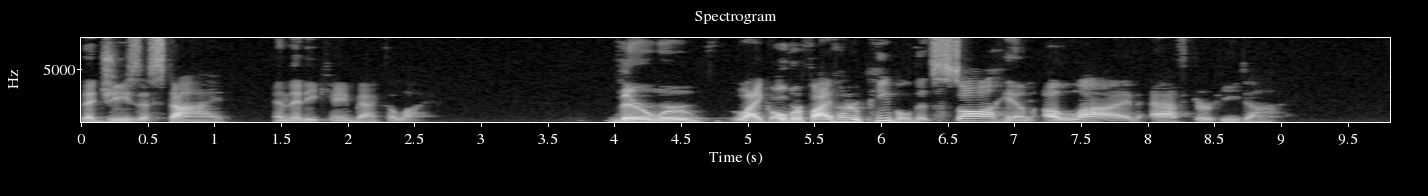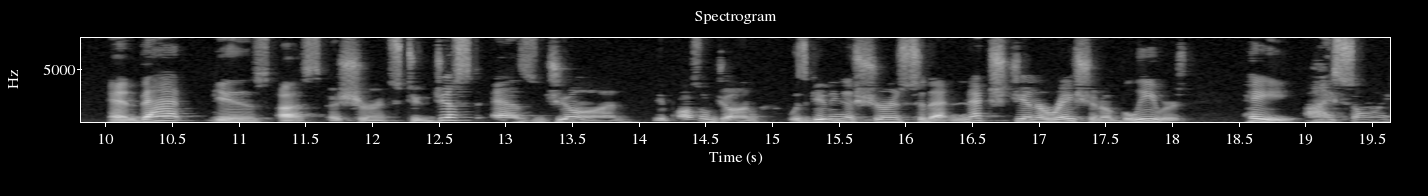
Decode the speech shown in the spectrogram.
that Jesus died and that he came back to life. There were like over 500 people that saw him alive after he died. And that gives us assurance too. Just as John, the Apostle John, was giving assurance to that next generation of believers hey, I saw him,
